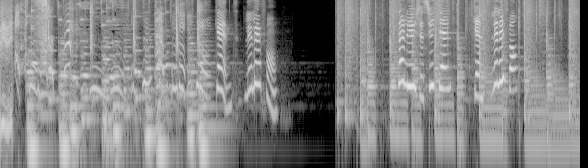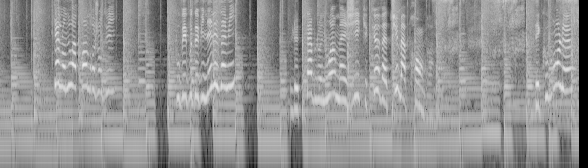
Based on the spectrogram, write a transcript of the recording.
Kent, l'éléphant. Salut, je suis Kent. Kent, l'éléphant. Qu'allons-nous apprendre aujourd'hui? Pouvez-vous deviner, les amis? Le tableau noir magique, que vas-tu m'apprendre? Découvrons-le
